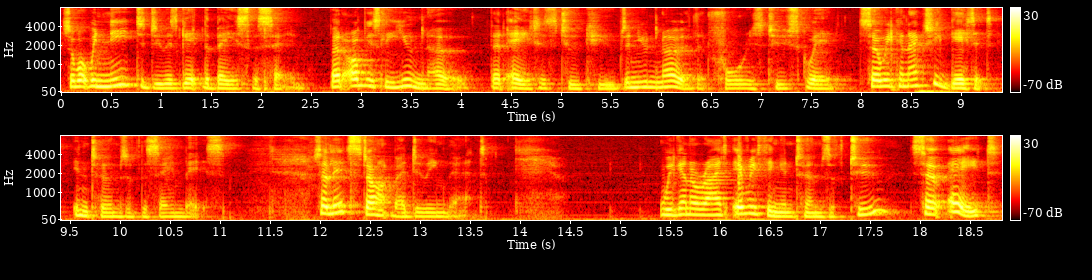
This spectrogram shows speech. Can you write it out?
So what we need to do is get the base the same. But obviously you know that 8 is 2 cubed and you know that 4 is 2 squared. So we can actually get it in terms of the same base. So let's start by doing that. We're going to write everything in terms of 2. So 8,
